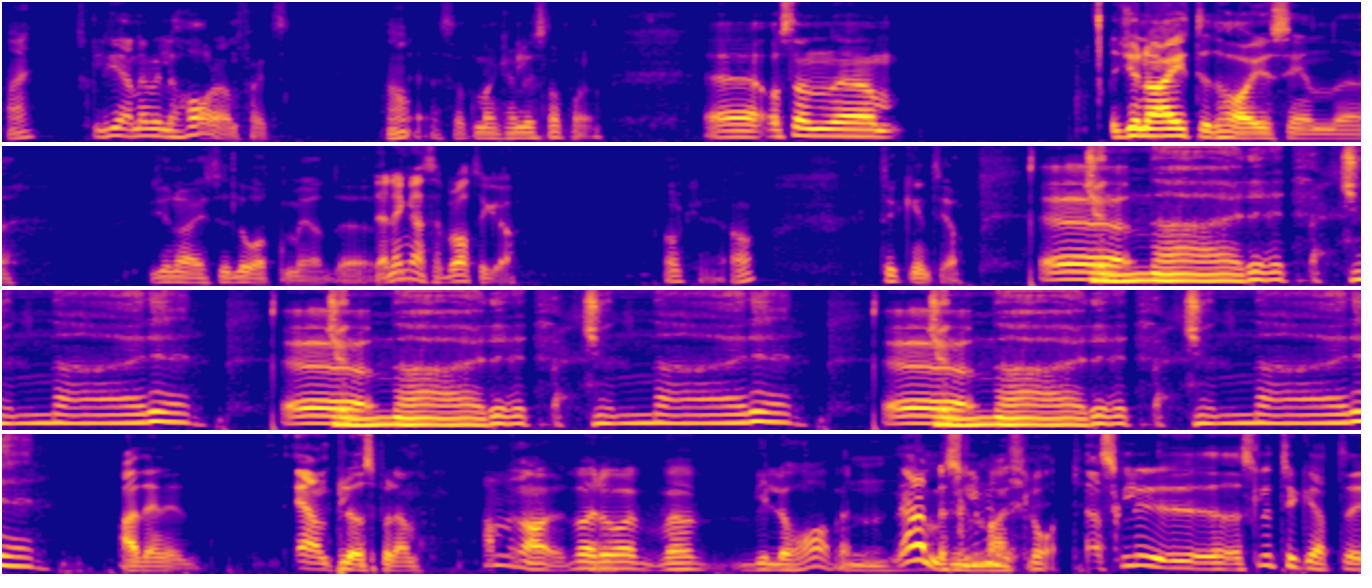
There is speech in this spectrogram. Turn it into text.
Nej. Skulle gärna vilja ha den faktiskt. Ja. Eh, Så att man kan lyssna på den. Eh, och sen eh, United har ju sin eh, United-låt med... Den är ganska bra tycker jag. Okej, ja. Tycker inte jag. United, United, United, United, United, United. ja, den är en plus på den. Ja, men vad, vad, vad vill du ha av en Ja, men skulle- inmarschlåt? Jag skulle, jag skulle tycka att eh,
